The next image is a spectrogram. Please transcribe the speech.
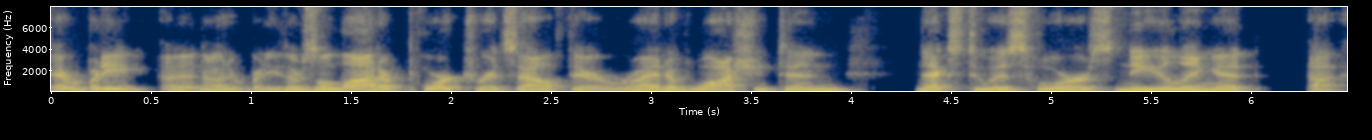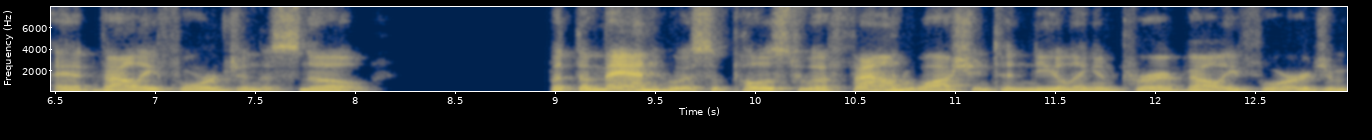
everybody, uh, not everybody, there's a lot of portraits out there, right, of Washington next to his horse kneeling at uh, at Valley Forge in the snow. But the man who is supposed to have found Washington kneeling in prayer Valley Forge, a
